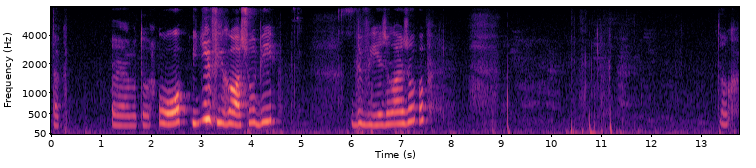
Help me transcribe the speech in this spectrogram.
Так, ем, то... О, ніфіга собі. Дві зразу, оп. Так.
